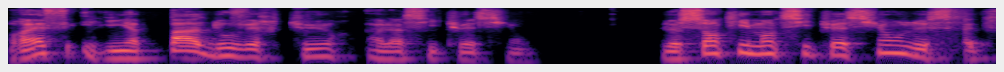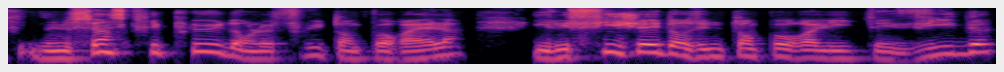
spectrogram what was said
Bref, il n'y a pas d'ouverture à la situation. Le sentiment de situation ne s'inscrit plus dans le flux temporel, il est figé dans une temporalité vide,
